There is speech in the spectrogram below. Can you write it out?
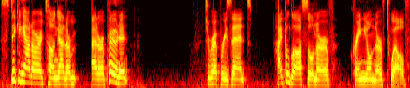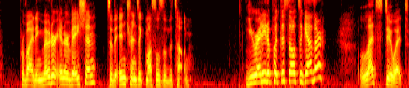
sticking out our tongue at our, at our opponent to represent hypoglossal nerve, cranial nerve 12, providing motor innervation to the intrinsic muscles of the tongue. You ready to put this all together? Let's do it.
